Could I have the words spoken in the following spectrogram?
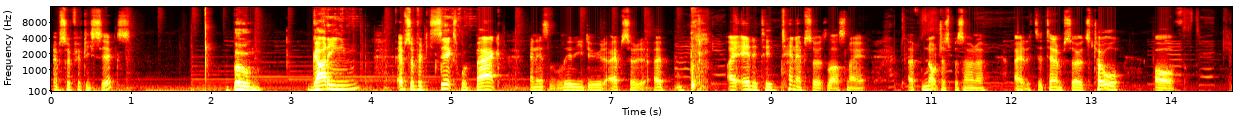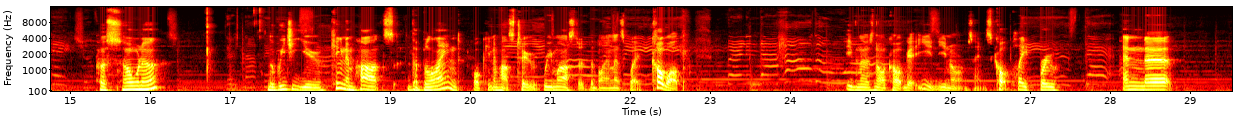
episode 56. Boom. Got him. Episode 56, we're back. And it's Liddy, dude. Episode, uh, I edited 10 episodes last night. Uh, not just Persona. I edited 10 episodes total of Persona, Luigi U, Kingdom Hearts, The Blind, or Kingdom Hearts 2, Remastered, The Blind Let's Play, Co-op, even though it's not a co-op game, you, you know what I'm saying, it's co-op playthrough, and uh,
